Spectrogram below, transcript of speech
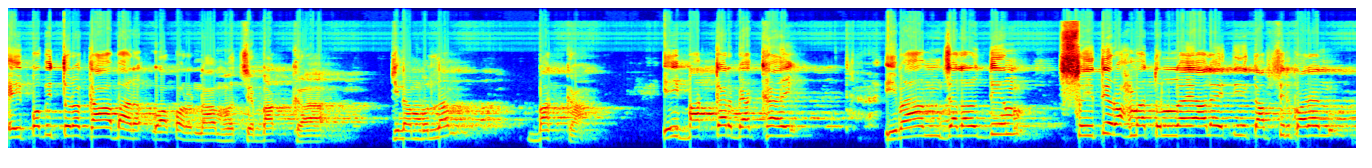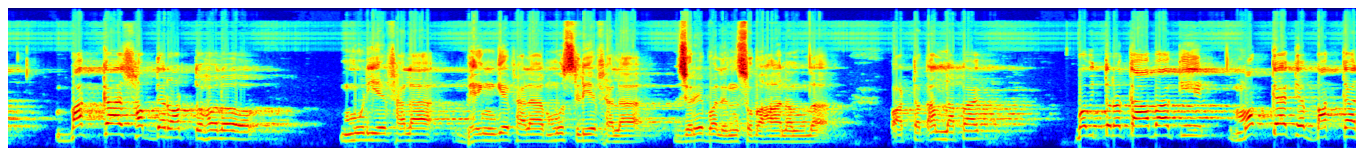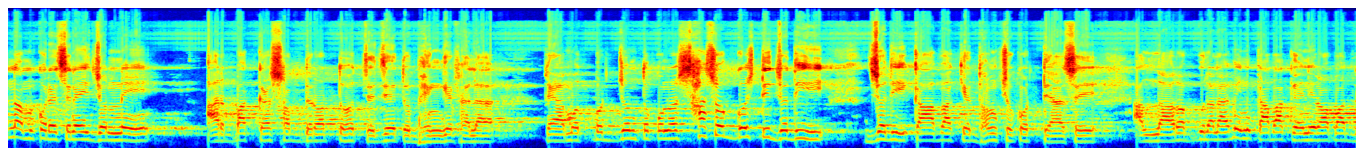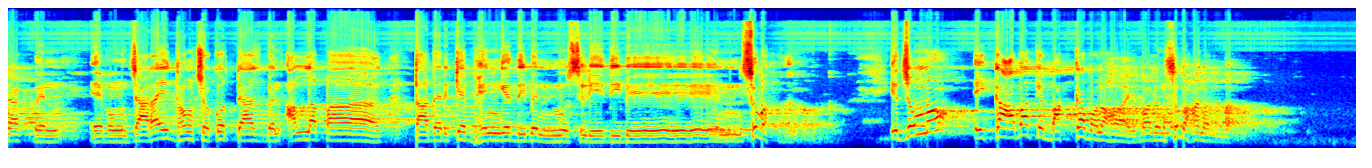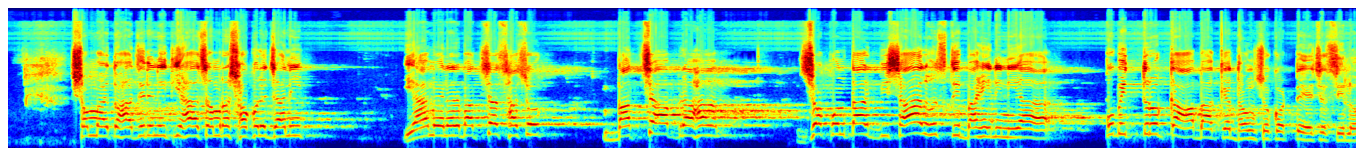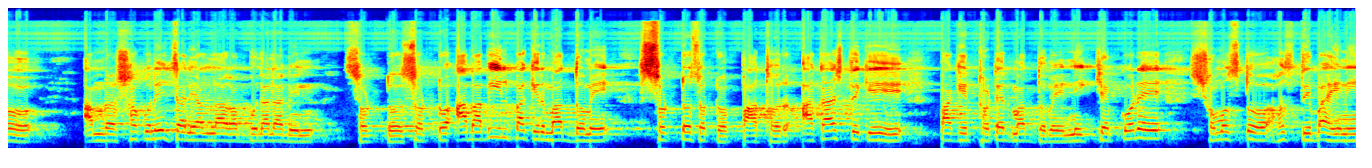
এই পবিত্র কাবার অপর নাম হচ্ছে বাক্কা। কি নাম বললাম? বাক্কা। এই বাক্কার ব্যাখ্যায় ইমাম জালালউদ্দিন সৈতি রহমাতুল্লাহ আলাই তিনি তাফসির করেন, বাক্কা শব্দের অর্থ হলো মুড়িয়ে ফেলা, ভেঙ্গে ফেলা মুসড়িয়ে ফেলা। জোরে বলেন সুবাহান আল্লাহ অর্থাৎ আল্লাহ পাক পবিত্র কাবা কি? মক্কাকে বাক্কা নাম করেছেন এই জন্যে। আর বাক্কা শব্দের অর্থ হচ্ছে যেহেতু ভেঙ্গে ফেলা, কেয়ামত পর্যন্ত কোনো শাসক গোষ্ঠী যদি যদি কাবাকে ধ্বংস করতে আসে, আল্লাহ রব্বুল আলমিন কাবাকে নিরাপদ রাখবেন এবং যারাই ধ্বংস করতে আসবেন, আল্লাহ পাক তাদেরকে ভেঙ্গে দিবেন, মুসড়িয়ে দিবেন। সুবাহ এজন্য এই কাবাকে বাক্কা বলা হয়। বলেন সুবাহান আল্লাহ সম্মানিত হাজিরিন, ইতিহাস আমরা সকলে জানি। ইয়ামেনের বাদশাহ শাসক বাচ্চা আব্রাহাম যখন তার বিশাল হস্তি বাহিনী নিয়া পবিত্র কাবাকে ধ্বংস করতে এসেছিল, আমরা সকলেই জানি আল্লাহ রব্বুল আলমিন ছোট্ট ছোট্ট আবাবিল পাখির মাধ্যমে ছোট্ট ছোট্ট পাথর আকাশ থেকে পাখির ঠোঁটের মাধ্যমে নিক্ষেপ করে সমস্ত হস্তি বাহিনী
